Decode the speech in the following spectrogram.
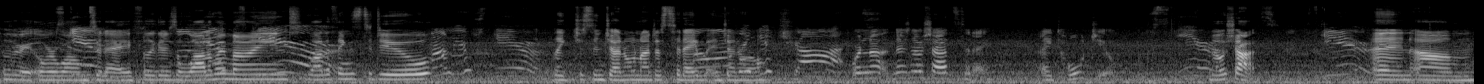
I feel very overwhelmed today. I feel like there's a lot on my mind, a lot of things to do. Mom, I'm scared. Like just in general, not just today, but in general. We're not. There's no shots today. I told you, Scared. no shots. Scared. And um,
